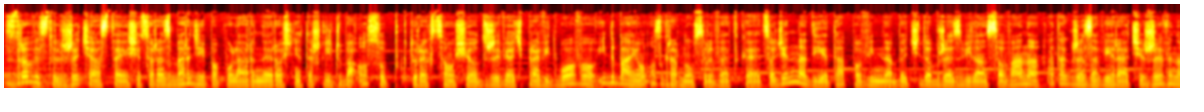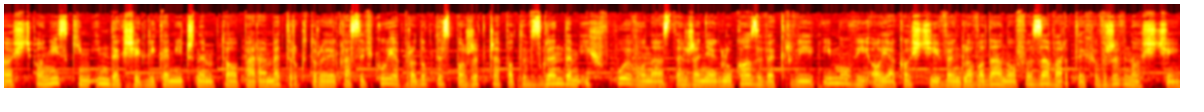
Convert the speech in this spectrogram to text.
Zdrowy styl życia staje się coraz bardziej popularny, rośnie też liczba osób, które chcą się odżywiać prawidłowo i dbają o zgrabną sylwetkę. Codzienna dieta powinna być dobrze zbilansowana, a także zawierać żywność o niskim indeksie glikemicznym. To parametr, który klasyfikuje produkty spożywcze pod względem ich wpływu na stężenie glukozy we krwi i mówi o jakości węglowodanów zawartych w żywności.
